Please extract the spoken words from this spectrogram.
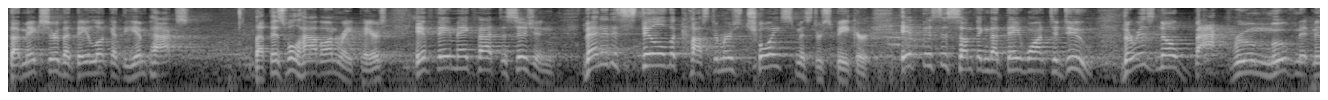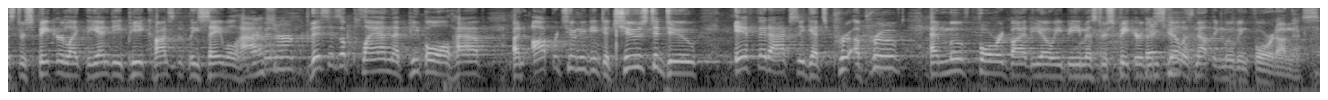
that makes sure that they look at the impacts that this will have on ratepayers, if they make that decision, then it is still the customer's choice, Mr. Speaker, if this is something that they want to do. There is no backroom movement, Mr. Speaker, like the NDP constantly say will happen. Answer. This is a plan that people will have an opportunity to choose to do if it actually gets approved and moved forward by the OEB, Mr. Speaker. There still is nothing moving forward on this.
